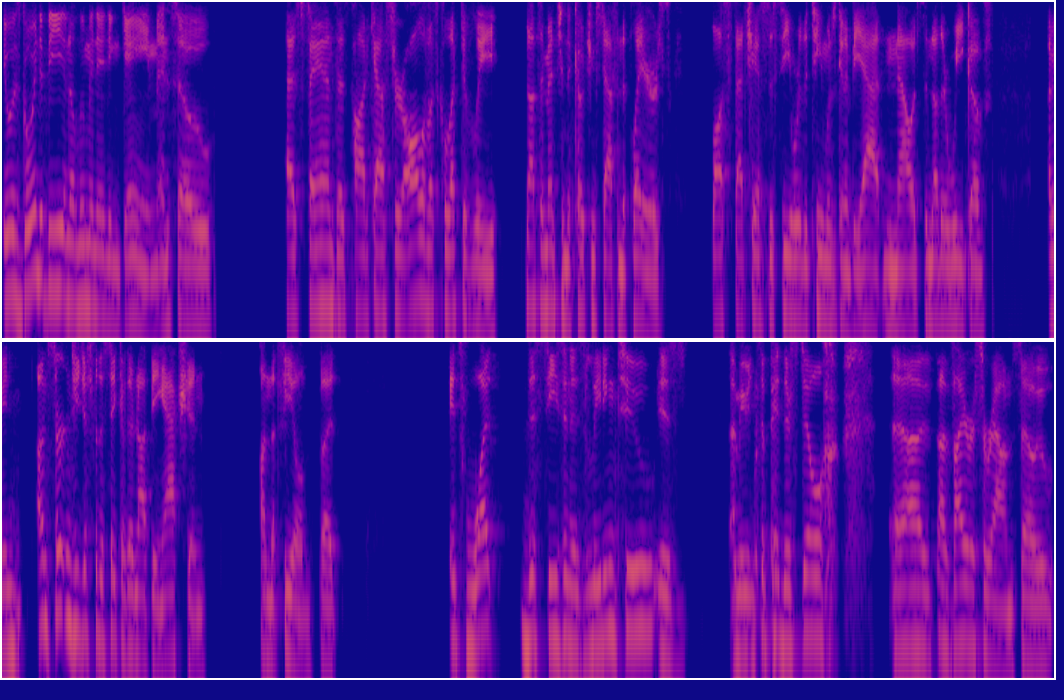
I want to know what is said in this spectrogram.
it was going to be an illuminating game. And so as fans, as podcaster, all of us collectively, not to mention the coaching staff and the players, lost that chance to see where the team was going to be at. And now it's another week of, I mean, uncertainty just for the sake of there not being action on the field. But it's what this season is leading to is, I mean, it's a, there's still a, a virus around. So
